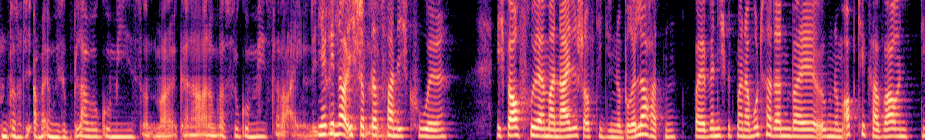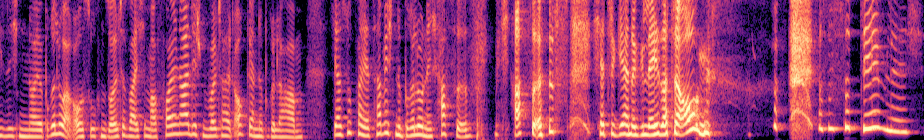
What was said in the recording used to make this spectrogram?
Und dann hatte ich auch mal irgendwie so blaue Gummis und mal keine Ahnung was für Gummis. Aber eigentlich. Ja, genau, ich glaube, das fand ich cool. Ich war auch früher immer neidisch auf die, die eine Brille hatten. Weil wenn ich mit meiner Mutter dann bei irgendeinem Optiker war und die sich eine neue Brille aussuchen sollte, war ich immer voll neidisch und wollte halt auch gerne eine Brille haben. Ja, super, jetzt habe ich eine Brille und ich hasse es. Ich hasse es. Ich hätte gerne gelaserte Augen. das ist so dämlich.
